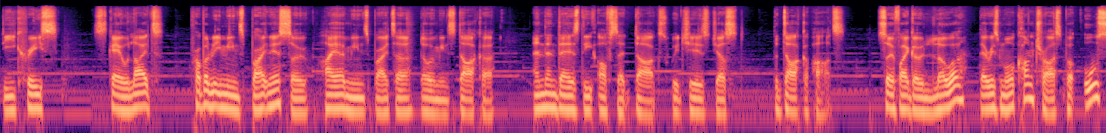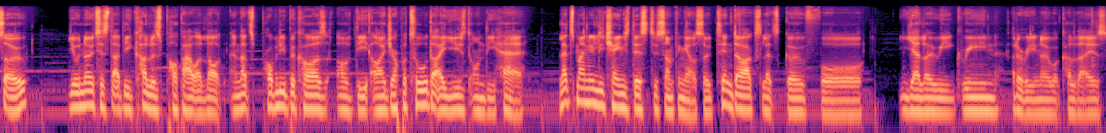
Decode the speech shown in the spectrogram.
decrease, scale light probably means brightness, so higher means brighter, lower means darker. And then there's the offset darks, which is just the darker parts. So if I go lower, there is more contrast, but also you'll notice that the colors pop out a lot, and that's probably because of the eyedropper tool that I used on the hair. Let's manually change this to something else. So tint darks, let's go for yellowy green. I don't really know what color that is.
